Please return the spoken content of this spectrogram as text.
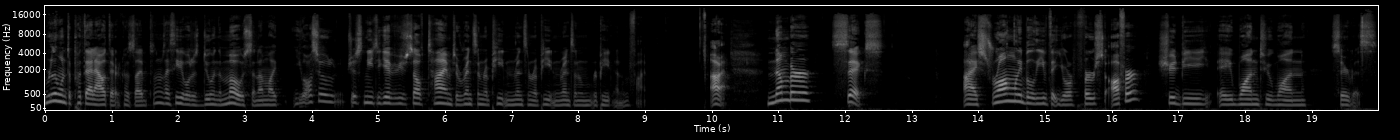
really want to put that out there because sometimes I see people just doing the most, and I'm like, you also just need to give yourself time to rinse and repeat and rinse and repeat and rinse and repeat and refine. All right, number six I strongly believe that your first offer should be a one to one service.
